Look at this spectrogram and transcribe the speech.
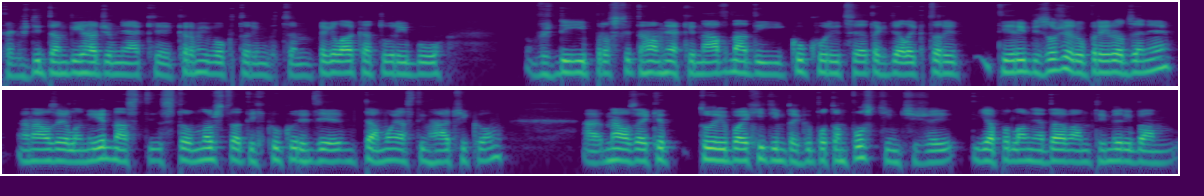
tak vždy tam vyhádžem nejaké krmivo, ktorým chcem prilákať tú rybu, vždy proste tam mám nejaké návnady, kukurice a tak ďalej, ktoré tie ryby zožerú prirodzene a naozaj len jedna z, z toho množstva tých kukuric je tá moja s tým háčikom a naozaj keď tú rybu aj chytím, tak ju potom pustím, čiže ja podľa mňa dávam tým rybám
